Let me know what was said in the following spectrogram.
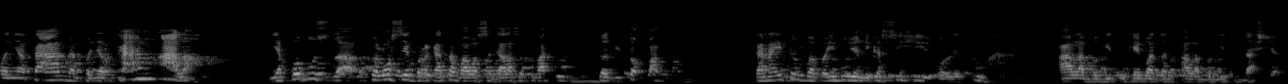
penyataan dan penyertaan Allah. Yakobus Kolose berkata bahwa segala sesuatu sudah ditopang. Karena itu Bapak Ibu yang dikasihi oleh Tuhan. Allah begitu hebat dan Allah begitu dahsyat.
